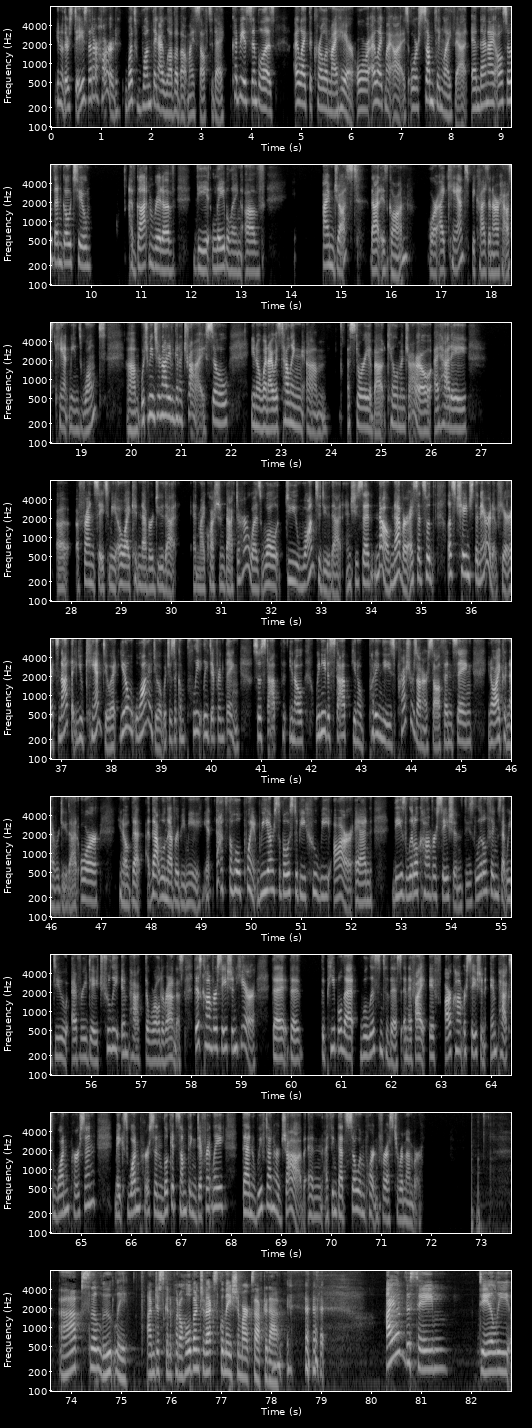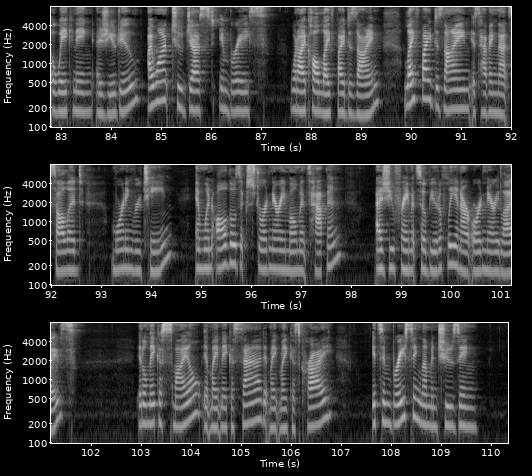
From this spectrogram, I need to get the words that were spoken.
you know, there's days that are hard. What's one thing I love about myself today? Could be as simple as I like the curl in my hair or I like my eyes or something like that. And then I also then go to I've gotten rid of the labeling of I'm just, that is gone, or I can't, because in our house, can't means won't, um, which means you're not even going to try. So, you know, when I was telling um, a story about Kilimanjaro, I had a a, a friend say to me, Oh, I could never do that. And my question back to her was, Well, do you want to do that? And she said, No, never. I said, So let's change the narrative here. It's not that you can't do it, you don't want to do it, which is a completely different thing. So stop, you know, we need to stop, you know, putting these pressures on ourselves and saying, you know, I could never do that. Or, you know that that will never be me. It, that's the whole point. We are supposed to be who we are and these little conversations these little things that we do every day truly impact the world around us. This conversation here the the the people that will listen to this and if i if our conversation impacts one person makes one person look at something differently then we've done our job and i think that's so important for us to remember. Absolutely I'm just going to put a whole bunch of exclamation marks after that. I have the same daily awakening as you do. I want to just embrace what I call life by design. Life by design is having that solid morning routine. And when all those extraordinary moments happen, as you frame it so beautifully in our ordinary lives, It'll make us smile. It might make us sad. It might make us cry. It's embracing them and choosing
